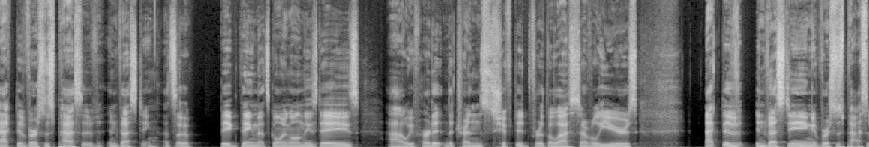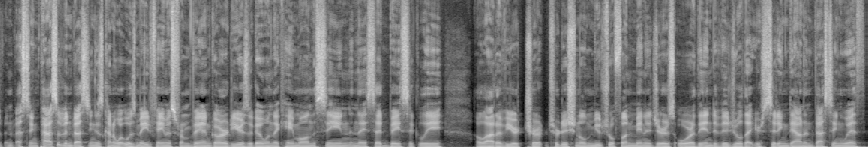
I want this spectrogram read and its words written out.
active versus passive investing. That's a big thing that's going on these days. Uh, we've heard it, and the trends shifted for the last several years. Active investing versus passive investing. Passive investing is kind of what was made famous from Vanguard years ago when they came on the scene, and they said basically a lot of your tr- traditional mutual fund managers or the individual that you're sitting down investing with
